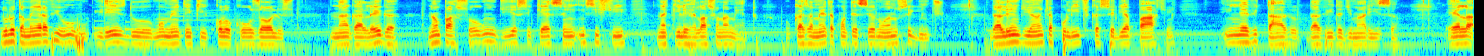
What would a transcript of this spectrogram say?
Lula também era viúvo e desde o momento em que colocou os olhos na galega Não passou um dia sequer sem insistir naquele relacionamento. O casamento aconteceu no ano seguinte. Dali em diante, a política seria parte inevitável da vida de Marisa. Ela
